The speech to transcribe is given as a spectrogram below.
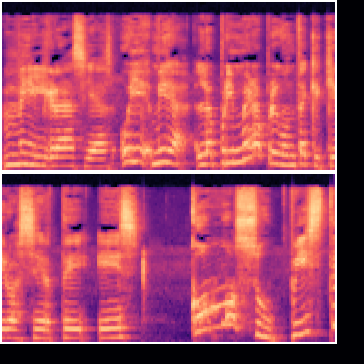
Mil gracias. Oye, mira, la primera pregunta que quiero hacerte es, ¿cómo supiste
